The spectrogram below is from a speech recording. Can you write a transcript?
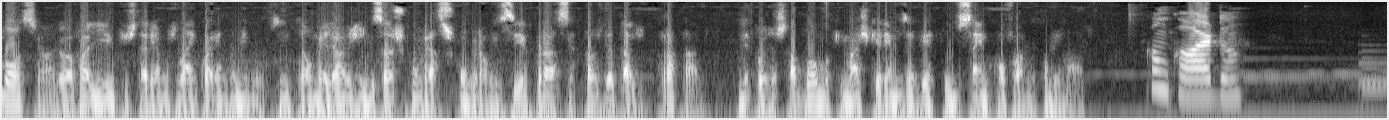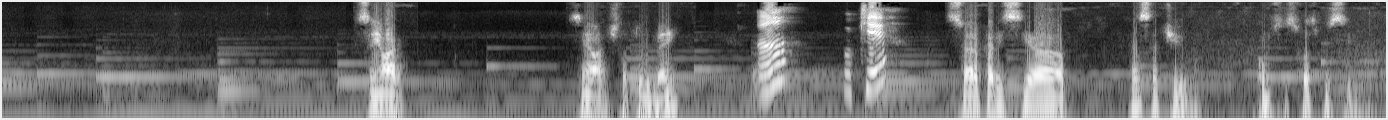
Bom, senhora, eu avalio que estaremos lá em 40 minutos, então melhor agilizar as conversas com o Grão Vizir para acertar os detalhes do tratado. Depois desta bomba, o que mais queremos é ver tudo saindo conforme combinado. Concordo. Senhora? Senhora, está tudo bem? Hã? O quê? A senhora parecia pensativa, como se isso fosse possível.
